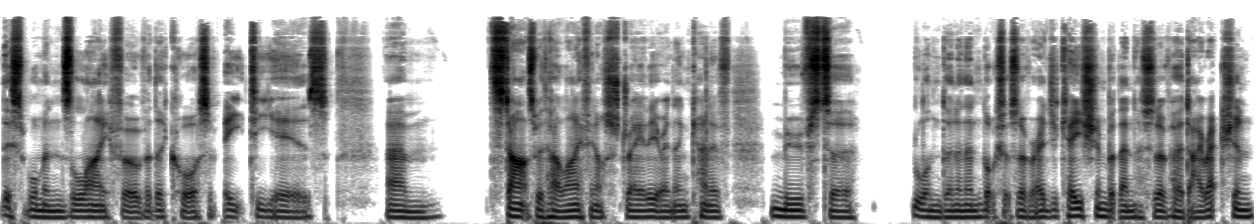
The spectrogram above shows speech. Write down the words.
this woman's life over the course of 80 years. Um, starts with her life in Australia and then kind of moves to London and then looks at sort of her education, but then sort of her direction.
